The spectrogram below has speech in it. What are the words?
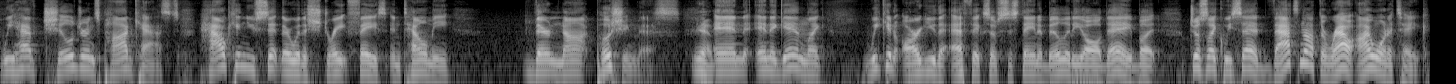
We have children's podcasts. How can you sit there with a straight face and tell me? they're not pushing this. Yeah. And and again, like we can argue the ethics of sustainability all day, but just like we said, that's not the route I want to take.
